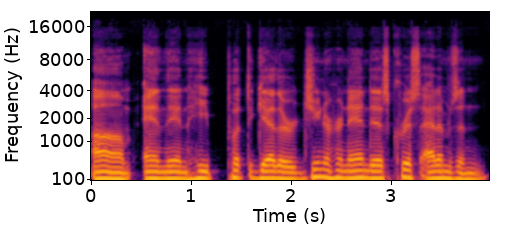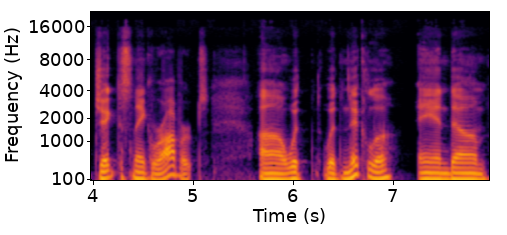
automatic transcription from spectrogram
Um, and then he put together Gino Hernandez, Chris Adams, and Jake the Snake Roberts, uh, with with Nicola, and um,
